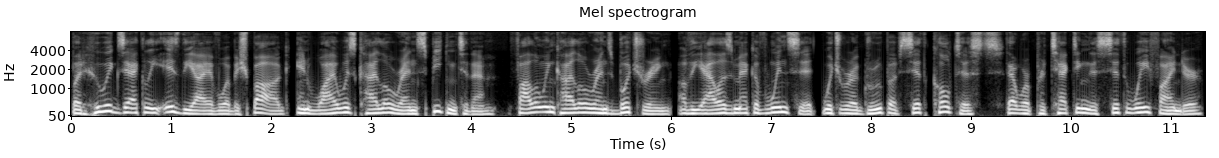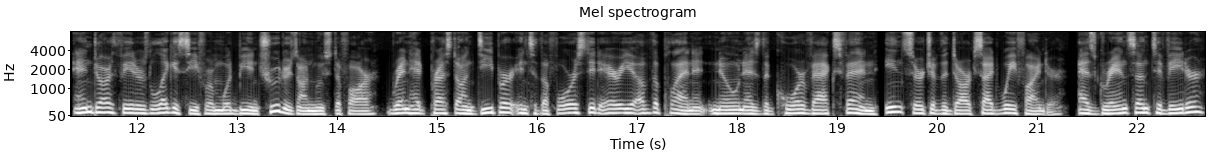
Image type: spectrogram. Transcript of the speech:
But who exactly is the Eye of Webbish Bog, and why was Kylo Ren speaking to them? Following Kylo Ren's butchering of the Alazmec of Winsett, which were a group of Sith cultists that were protecting the Sith Wayfinder and Darth Vader's legacy from would-be intruders on Mustafar, Ren had pressed on deeper into the forested area of the planet known as the Kor Vax Fen in search of the dark side Wayfinder. As grandson to Vader,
